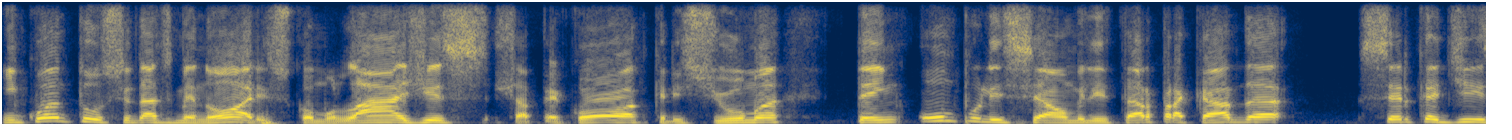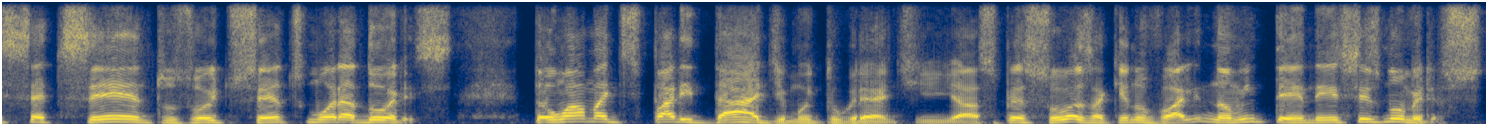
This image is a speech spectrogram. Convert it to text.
Enquanto cidades menores, como Lages, Chapecó, Criciúma, tem um policial militar para cada cerca de 700, 800 moradores. Então há uma disparidade muito grande e as pessoas aqui no Vale não entendem esses números.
